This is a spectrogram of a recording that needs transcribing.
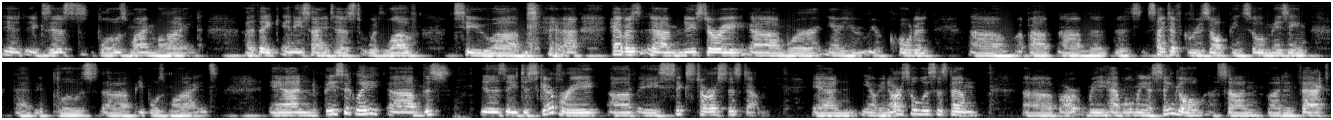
it exists blows my mind. I think any scientist would love to um, have a um, news story um, where you know, you, are quoted um, about um, the, the scientific result being so amazing that it blows uh, people's minds. And basically, uh, this is a discovery of a six-star system. And you know, in our solar system, uh, our, we have only a single sun, but in fact,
